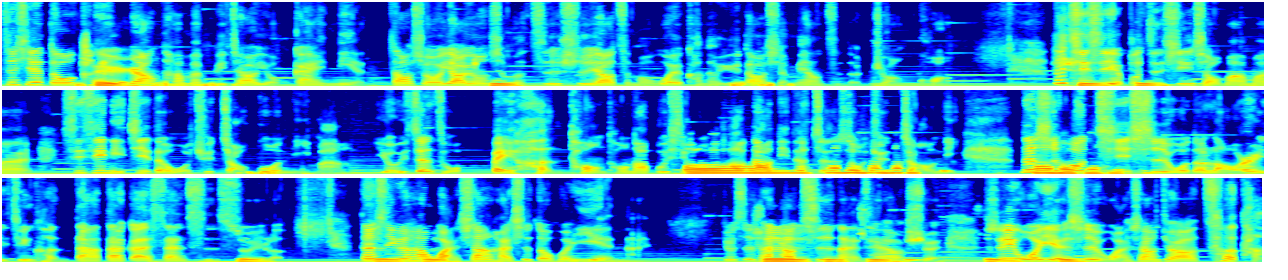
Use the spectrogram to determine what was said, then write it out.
这些都可以让他们比较有概念，到时候要用什么姿势，要怎么喂，可能遇到什么样子的状况。那其实也不止新手妈妈，欸，CC，你记得我去找过你吗？有一阵子我背很痛，痛到不行，我跑到你的诊所去找你。那时候其实我的老二已经很大，大概三四岁了。但是因为他晚上还是都会夜奶，就是他要吃奶才要睡，所以我也是晚上就要侧躺，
